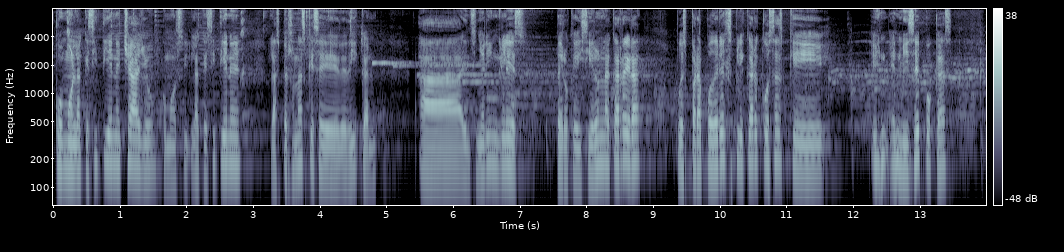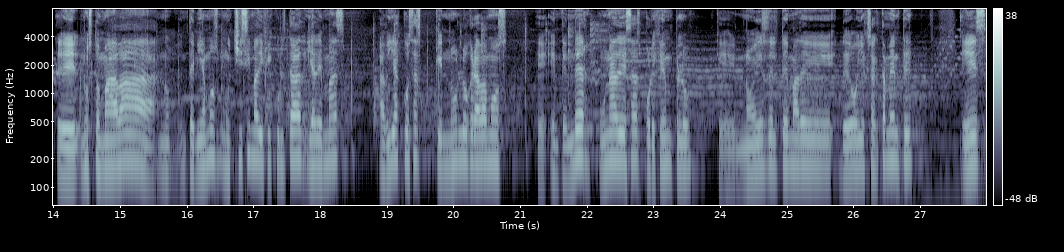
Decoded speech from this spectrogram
como la que sí tiene Chayo, como la que sí tiene las personas que se dedican a enseñar inglés, pero que hicieron la carrera, pues para poder explicar cosas que en, mis épocas eh, nos tomaba, teníamos muchísima dificultad y además había cosas que no lográbamos eh, entender. Una de esas, por ejemplo, que no es del tema de, hoy exactamente, es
